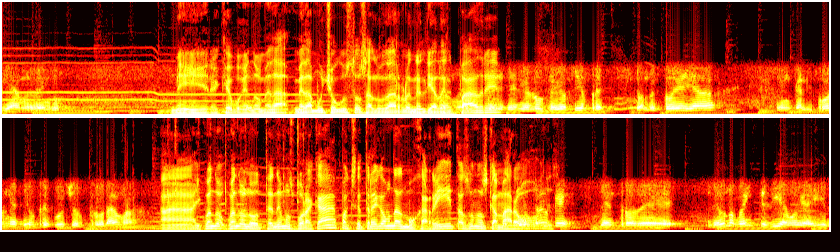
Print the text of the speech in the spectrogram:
y ya me vengo. Mire, qué bueno, me da, me da mucho gusto saludarlo en el Día del Padre. genio yo siempre, cuando estoy allá en California, siempre escucho el programa. Ah, ¿y cuándo, cuándo lo tenemos por acá? Para que se traiga unas mojarritas, unos camarones. Yo creo que dentro de de unos 20 días voy a ir.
